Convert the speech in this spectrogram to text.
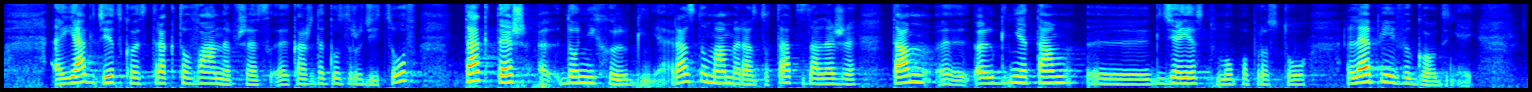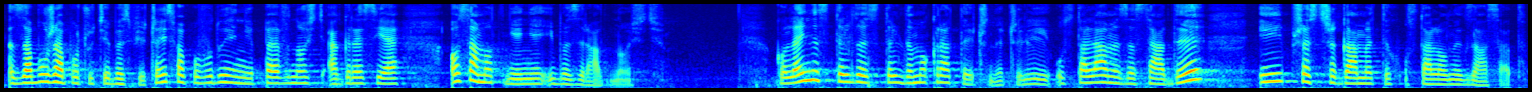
e, jak dziecko jest traktowane przez e, każdego z rodziców, tak też e, do nich lgnie. Raz do mamy, raz do taty, zależy tam, lgnie tam, gdzie jest mu po prostu lepiej, wygodniej. Zaburza poczucie bezpieczeństwa, powoduje niepewność, agresję osamotnienie i bezradność. Kolejny styl to jest styl demokratyczny, czyli ustalamy zasady i przestrzegamy tych ustalonych zasad.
